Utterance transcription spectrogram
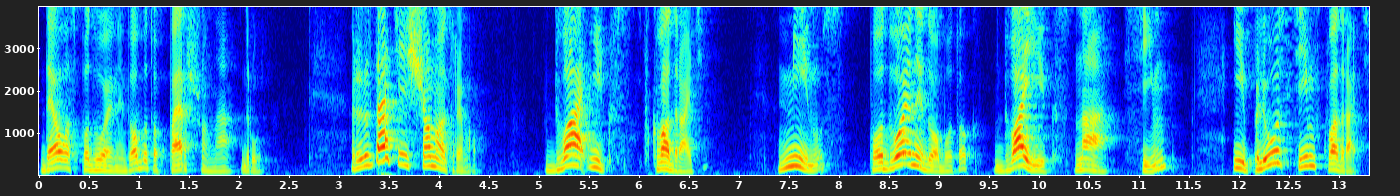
де у вас подвоєний добуток першого на другий. В результаті, що ми отримали? 2х в квадраті мінус подвоєний добуток 2х на 7 і плюс 7 в квадраті.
